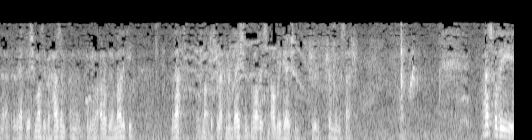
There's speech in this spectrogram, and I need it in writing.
Uh, their position was Ibn Hazm and Ibn al-Arabi al-Maliki. That is not just a recommendation, rather it's an obligation to trim the moustache. As for the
